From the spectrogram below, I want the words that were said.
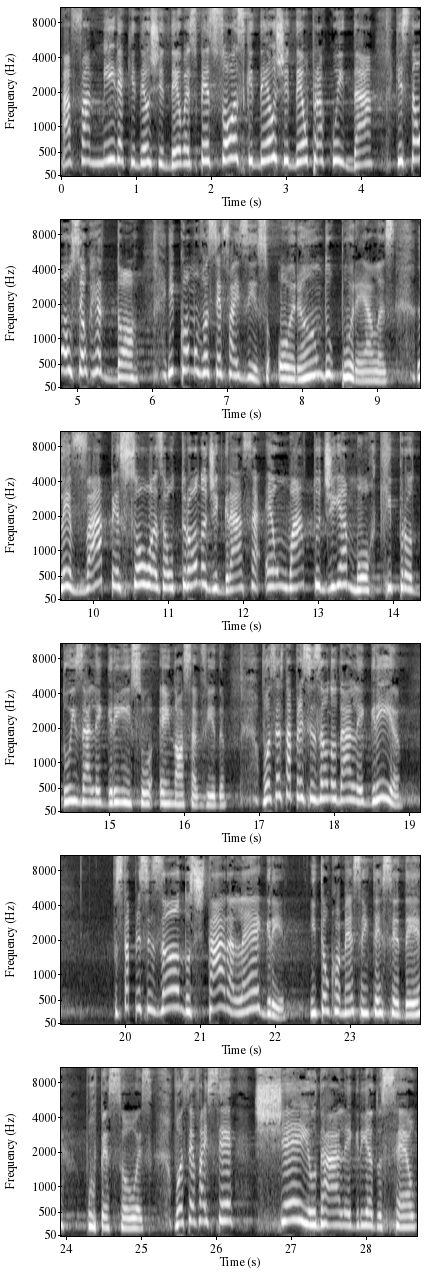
a família que Deus te deu, as pessoas que Deus te deu para cuidar, que estão ao seu redor. E como você faz isso? Orando por elas. Levar pessoas ao trono de graça é um ato de amor que produz alegria em, sua, em nossa vida. Você está precisando da alegria? Você está precisando estar alegre? Então comece a interceder por pessoas. Você vai ser cheio da alegria do céu.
